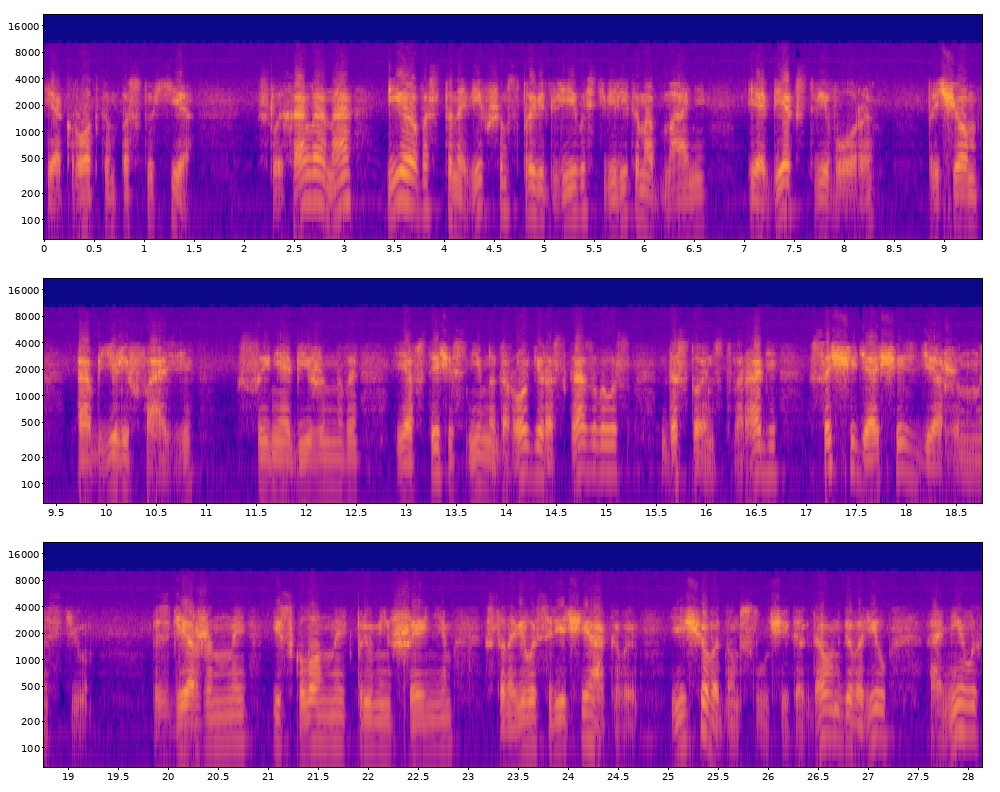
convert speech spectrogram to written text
и о кротком пастухе. Слыхала она и о восстановившем справедливость великом обмане, и о бегстве вора, причем об Елифазе, сыне обиженного, и о встрече с ним на дороге рассказывалось достоинство ради со щадящей сдержанностью. Сдержанной и склонной к преуменьшениям становилась речь Якова, и еще в одном случае, когда он говорил о милых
